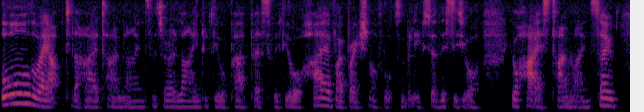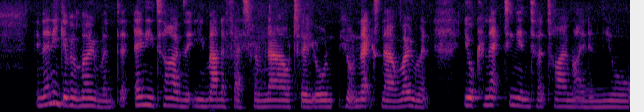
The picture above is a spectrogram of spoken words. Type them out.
all the way up to the higher timelines that are aligned with your purpose, with your higher vibrational thoughts and beliefs. So this is your, your highest timeline. So in any given moment, at any time that you manifest from now to your, your next now moment, you're connecting into a timeline in your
